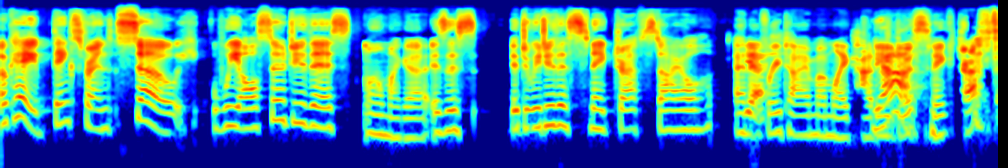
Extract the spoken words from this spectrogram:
Okay, thanks, friends. So we also do this. Oh my god, is this? Do we do this snake draft style? And yes. every time I'm like, how do yeah. you do a snake draft?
